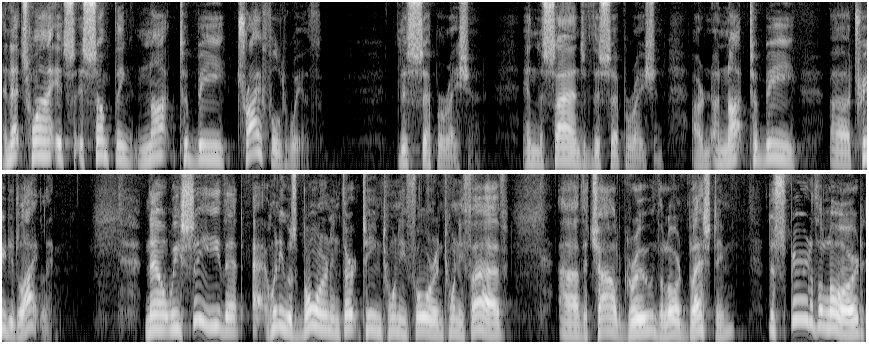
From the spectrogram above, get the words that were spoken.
And that's why it's, it's something not to be trifled with, this separation. And the signs of this separation are, are not to be uh, treated lightly. Now we see that uh, when he was born in 1324 and 25, uh, the child grew, the Lord blessed him. The Spirit of the Lord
